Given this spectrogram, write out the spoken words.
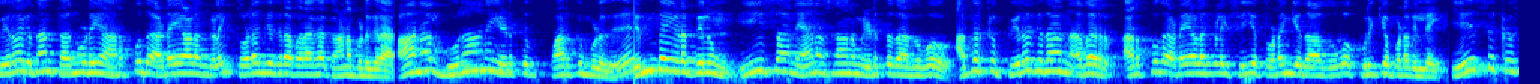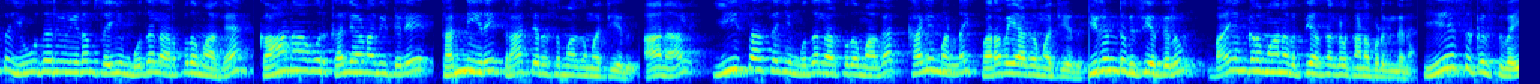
பிறகுதான் தன்னுடைய அற்புத அடையாளங்களை தொடங்குகிறவராக காணப்படுகிறார். ஆனால் குரானை எடுத்து பார்க்கும் பொழுது எந்த இடத்திலும் ஈசா ஞானஸ்நானம் எடுத்ததாகவோ அதற்கு பிறகுதான் அவர் அற்புத அடையாளங்களை செய்ய தொடங்கியதாகவோ குறிக்கப்படவில்லை. இயேசு கிறிஸ்த யூதர்களிடம் செய்யும் முதல் அற்புதமாக கானாவூர் கல்யாண வீட்டிலே தண்ணீரை திராட்சரசமாக மாற்றியது. ஆனால் ஈசா செய்யும் முதல் அற்புதமாக களிமண்ணை பறவையாக மாற்றியது. இரண்டு விஷயத்திலும் பயங்கரமான வித்தியாசங்கள் காணப்படுகின்றன. இயேசு கிறிஸ்துவை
